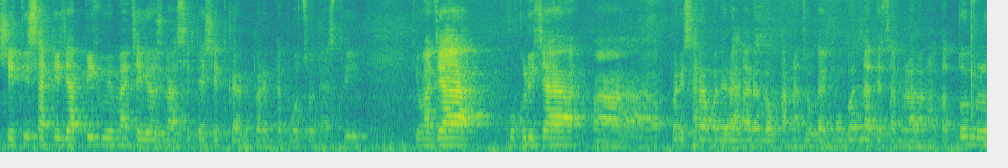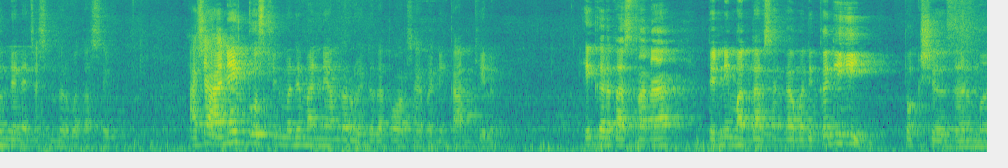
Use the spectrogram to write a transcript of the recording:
शेतीसाठी ज्या पीक विम्याच्या योजना असतील त्या शेतकऱ्यांपर्यंत पोहोचवणे असतील किंवा ज्या कुकडीच्या परिसरामध्ये राहणाऱ्या लोकांना जो काही मोबदला त्याचा मिळाला नव्हता तो मिळवून देण्याच्या संदर्भात असेल. अशा अनेक गोष्टींमध्ये मान्य आमदार रोहितदादा पवार साहेबांनी काम केलं. हे करत असताना त्यांनी मतदारसंघामध्ये कधीही पक्ष धर्म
